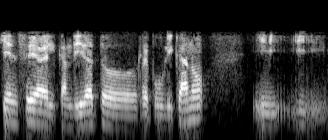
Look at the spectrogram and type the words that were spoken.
quién sea el candidato republicano y, y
